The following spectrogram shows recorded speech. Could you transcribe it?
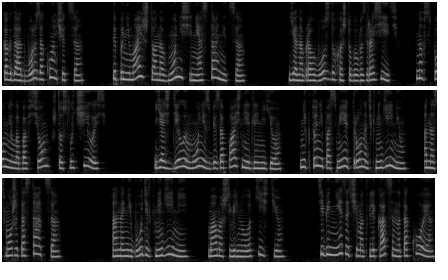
когда отбор закончится. Ты понимаешь, что она в Монисе не останется?» Я набрал воздуха, чтобы возразить, но вспомнил обо всем, что случилось. «Я сделаю Монис безопаснее для нее. Никто не посмеет тронуть княгиню. Она сможет остаться». «Она не будет княгиней», Мама шевельнула кистью. «Тебе незачем отвлекаться на такое.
